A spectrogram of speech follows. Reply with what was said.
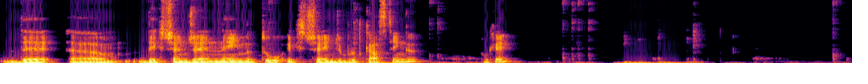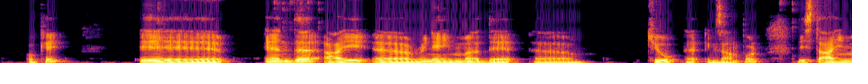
the um, the exchange name to exchange broadcasting. Okay? Okay? Uh, and I uh, rename the uh, uh, example. This time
